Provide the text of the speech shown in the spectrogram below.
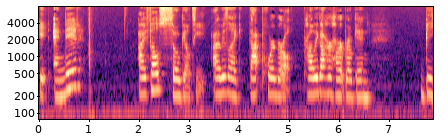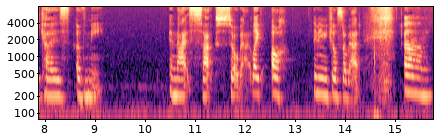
it ended, I felt so guilty. I was like, that poor girl probably got her heart broken because of me. And that sucks so bad. Like, oh, it made me feel so bad. Um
